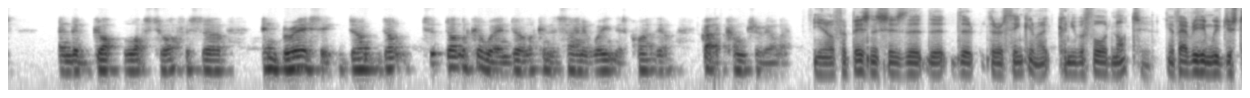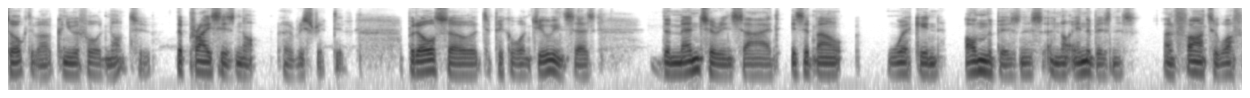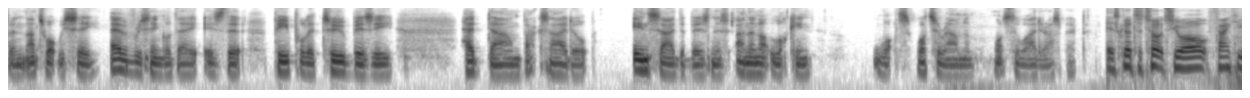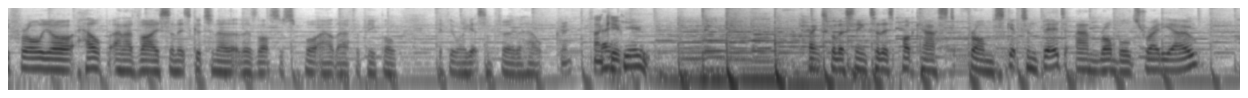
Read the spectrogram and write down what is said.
and they've got lots to offer. So embrace it. Don't don't don't look away and don't look in the sign of weakness. Quite the quite the contrary, really. You know, for businesses that that that, that are thinking, right, can you afford not to? If everything we've just talked about, can you afford not to? The price is not uh, restrictive, but also to pick up what Julian says, the mentor inside is about working on the business and not in the business. And far too often, that's what we see every single day is that people are too busy, head down, backside up, inside the business, and they're not looking what's what's around them, what's the wider aspect. It's good to talk to you all. Thank you for all your help and advice, and it's good to know that there's lots of support out there for people if they want to get some further help. Great, thank, Thank you. you. Thanks for listening to this podcast from Skipton Bid and Rombalds Radio.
